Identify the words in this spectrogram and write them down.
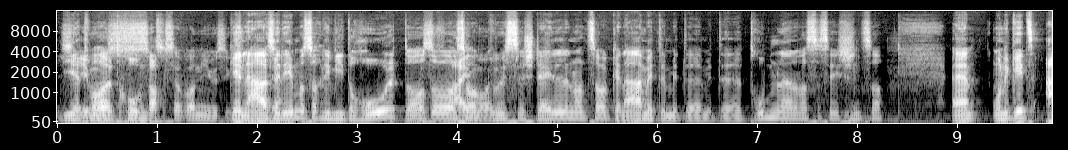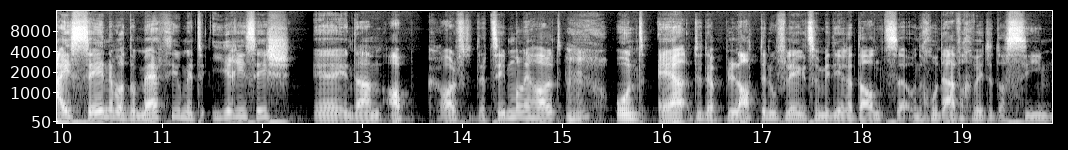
Lied, das halt kommt. Saxophon Music. Genau, es ja. wird immer so ein bisschen wiederholt, oder? So an gewissen Stellen und so, genau, mit den mit der, mit der Trommel oder was das ist und so. Ähm, und dann gibt es eine Szene, wo der Matthew mit Iris ist, äh, in diesem abgehalfterten Zimmer halt. Und er tut eine Platte auflegen, um mit ihr tanzen. Und dann kommt einfach wieder das Theme.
